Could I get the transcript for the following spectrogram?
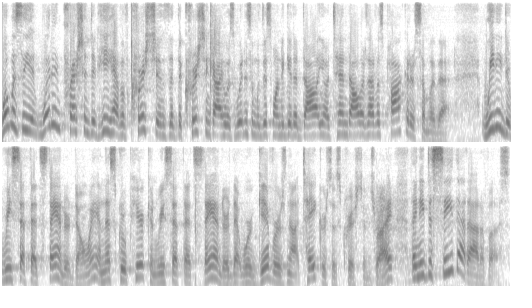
What was the what impression did he have of Christians that the Christian guy who was witnessing would just want to get a dollar, you know, ten dollars out of his pocket or something like that? We need to reset that standard, don't we? And this group here can reset that standard that we're givers, not takers as Christians, right? They need to see that out of us.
